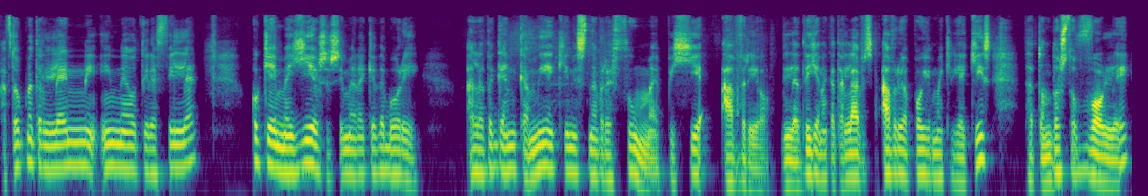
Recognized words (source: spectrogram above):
Αυτό που με τρελαίνει είναι ότι ρε φίλε, OK, okay, με γύρωσε σήμερα και δεν μπορεί. Αλλά δεν κάνει καμία κίνηση να βρεθούμε, π.χ. αύριο. Δηλαδή, για να καταλάβεις, αύριο απόγευμα Κυριακής θα τον δώσω το βόλεϊ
